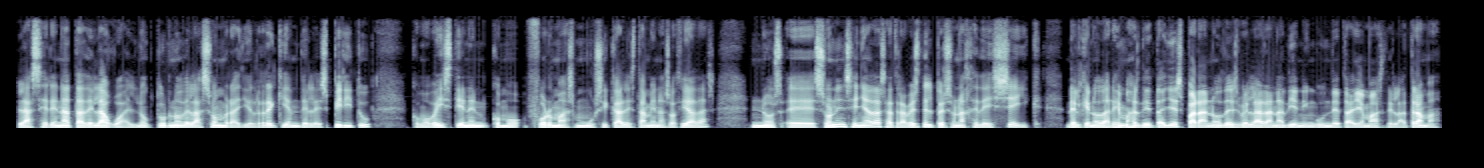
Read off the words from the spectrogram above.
la serenata del agua, el nocturno de la sombra y el requiem del espíritu, como veis tienen como formas musicales también asociadas, nos eh, son enseñadas a través del personaje de Shake, del que no daré más detalles para no desvelar a nadie ningún detalle más de la trama.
